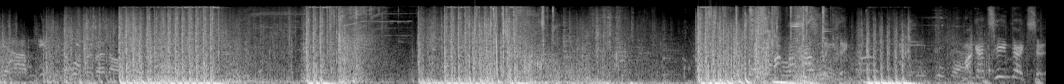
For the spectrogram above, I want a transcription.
Wir haben die Führung übernommen. Hab was abgekriegt! Ziel sicher. Magazin wechseln!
